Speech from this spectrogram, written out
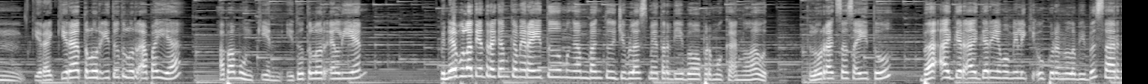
Hmm, kira-kira telur itu telur apa ya? Apa mungkin itu telur alien? Benda bulat yang terekam kamera itu mengambang 17 meter di bawah permukaan laut. Telur raksasa itu bak agar-agar yang memiliki ukuran lebih besar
